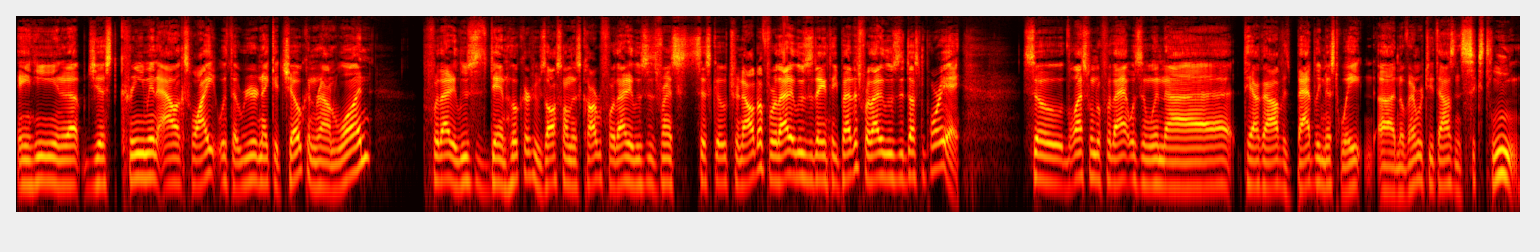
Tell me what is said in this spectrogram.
and he ended up just creaming Alex White with a rear naked choke in round one. Before that, he loses to Dan Hooker, who's also on this card. Before that, he loses to Francisco Trinaldo. Before that, he loses to Anthony Pettis. Before that, he loses to Dustin Poirier. So the last one before that was when uh, Alves badly missed weight, uh, November 2016,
